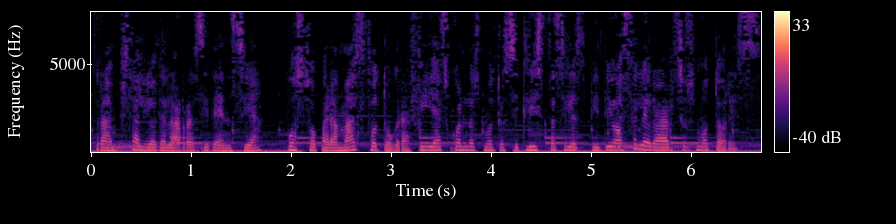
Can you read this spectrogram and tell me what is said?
Trump salió de la residencia, posó para más fotografías con los motociclistas y les pidió acelerar sus motores.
